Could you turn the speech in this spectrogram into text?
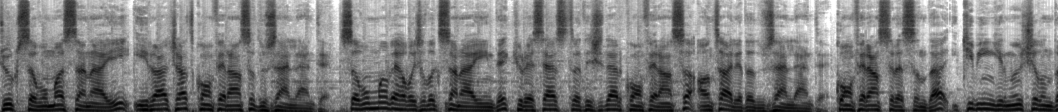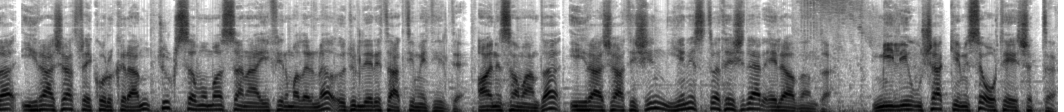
Türk Savunma Sanayi İhracat Konferansı düzenlendi. Savunma ve Havacılık Sanayi'nde Küresel Stratejiler Konferansı Antalya'da düzenlendi. Konferans sırasında 2023 yılında ihracat rekoru kıran Türk savunma sanayi firmalarına ödülleri takdim edildi. Aynı zamanda ihracat için yeni stratejiler ele alındı milli uçak gemisi ortaya çıktı.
